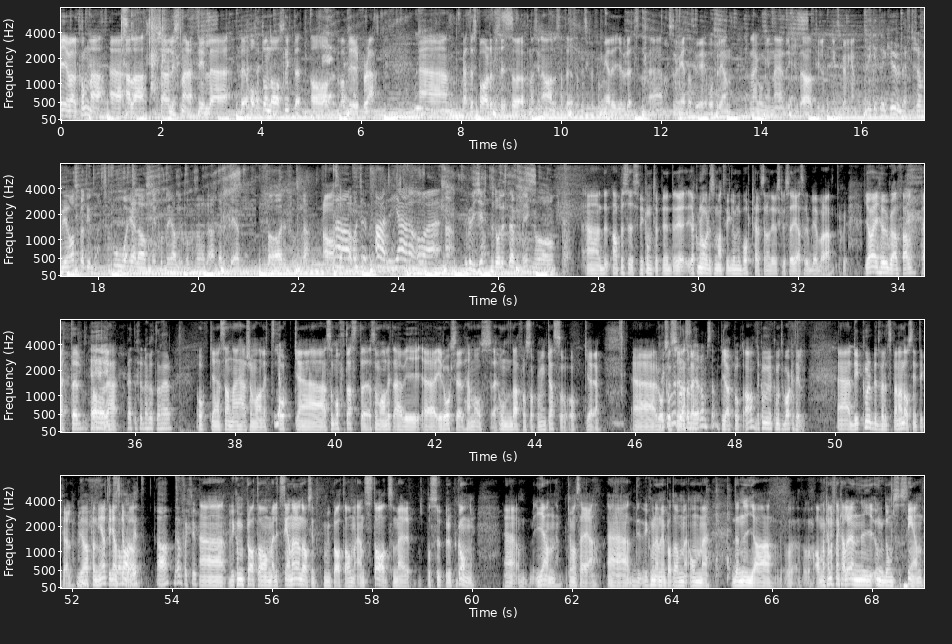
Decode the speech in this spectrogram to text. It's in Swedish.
Hej och välkomna eh, alla kära lyssnare till eh, det åttonde avsnittet av Vad blir det för rap? Eh, Petter sparade precis och öppnade sin öl så att, så att ni skulle få med det ljudet. Så ni vet att vi återigen den här gången dricker lite öl till inspelningen. Vilket är kul eftersom vi har spelat in två hela avsnitt som ni aldrig kommer höra. Där det blev för fulla. Ja, Ja, och typ arga och... Ja. Det blev jättedålig stämning och det, ja precis. Vi kom typ, det, jag kommer ihåg det som att vi glömde bort hälften av det vi skulle säga så det blev bara. Jag är Hugo i alla fall. Petter pratade här. Petter 417 här. Och eh, Sanna är här som vanligt. Ja. Och eh, som oftast, eh, som vanligt, är vi eh, i Rågsved hemma hos eh, Onda från Stockholm Inkasso och eh, eh, Det Rågsveds kommer vi prata mer om sen. Ja, det kommer vi komma tillbaka till. Eh, det kommer att bli ett väldigt spännande avsnitt ikväll. Vi har planerat det ganska bra. Ja, det har vi faktiskt gjort. Uh, vi kommer prata om, lite senare under avsnittet kommer vi prata om en stad som är på superuppgång. Uh, igen, kan man säga. Uh, vi kommer nämligen prata om, om den nya, ja, man kan nästan kalla det en ny ungdomsscen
